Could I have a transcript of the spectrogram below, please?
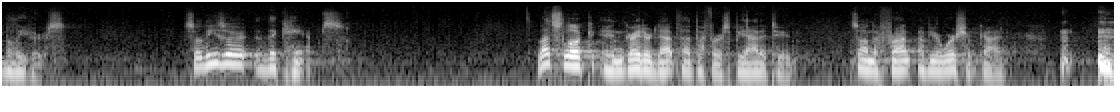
believers. So these are the camps. Let's look in greater depth at the first beatitude. It's on the front of your worship guide.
